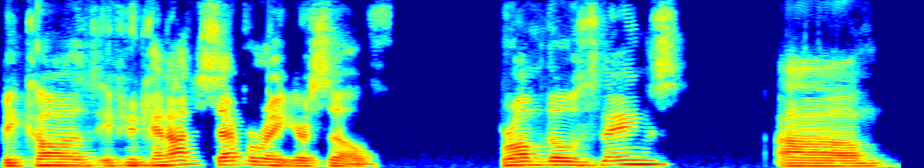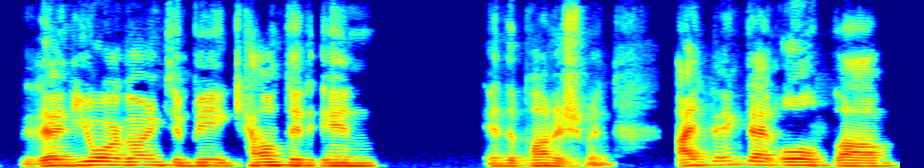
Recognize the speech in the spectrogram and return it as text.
Because if you cannot separate yourself from those things, um, then you are going to be counted in in the punishment. I think that all, um,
